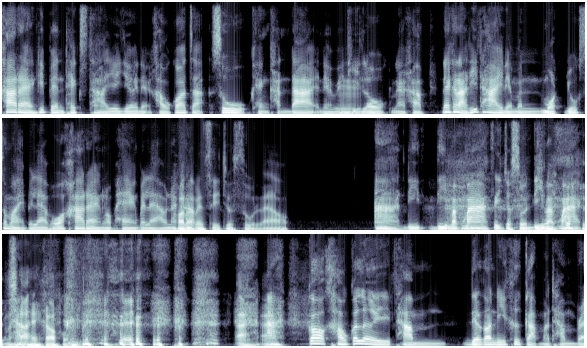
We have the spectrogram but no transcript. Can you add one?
ค่าแรงที่เป็น textile เยอะๆเนี่ยเขาก็จะสู้แข่งขันได้ในเวทีโลกนะครับ ในขณะที่ไทยเนี่ยมันหมดยุคสมัยไปแล้ว เพราะว่าค่าแรงเราแพงไปแล้วนะเพราะครัเราบเป็น 4.0 แล้วอ่าดีดีมากๆ 4.0 ดีมากๆนะครับใช่ครับผมอะอะอะก็เขาก็เลยทำ เดี๋ยวตอนนี้คือกลับมาทำแบร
